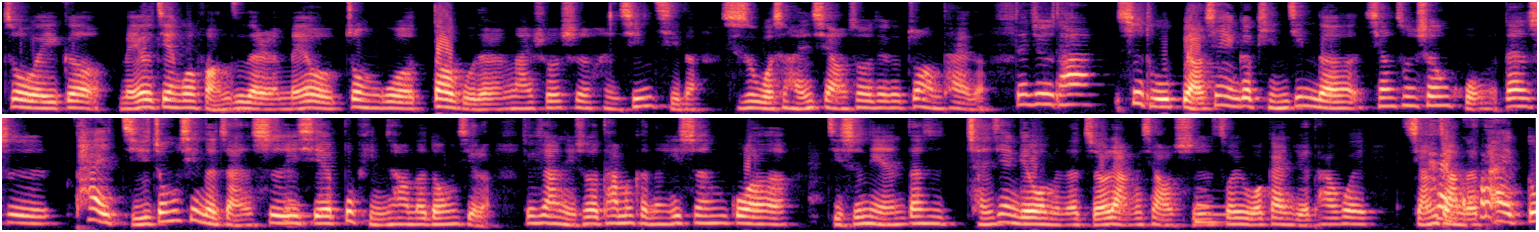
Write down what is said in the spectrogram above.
作为一个没有建过房子的人，没有种过稻谷的人来说，是很新奇的。其实我是很享受这个状态的。但就是他试图表现一个平静的乡村生活，但是太集中性的展示一些不平常的东西了。就像你说，他们可能一生过了几十年，但是呈现给我们的只有两个小时，所以我感觉他会。想讲的太多，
